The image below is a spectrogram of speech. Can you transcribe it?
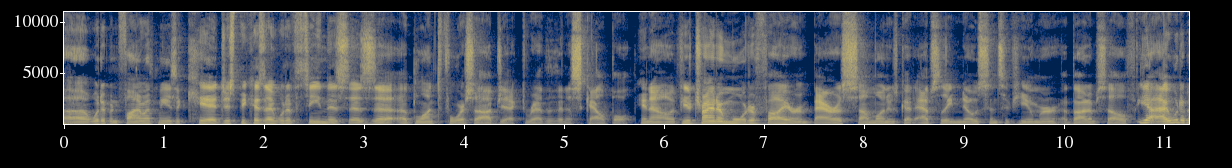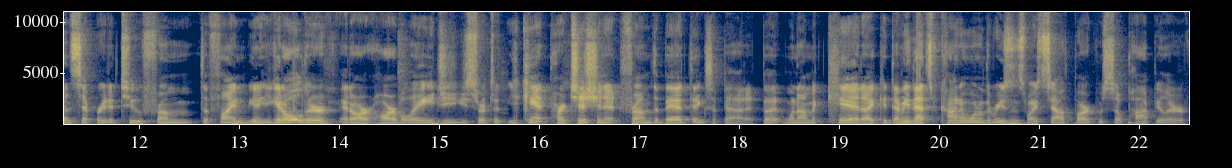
uh, would have been fine with me as a kid, just because I would have seen this as a, a blunt force object rather than a scalpel. You know, if you're trying to mortify or embarrass someone who's got absolutely no sense of humor about himself, yeah, I would have been separated too from the fine. You know, you get older at our horrible age, you, you start to you can't partition it from the bad things about it. But when I'm a kid, I could. I mean, that's kind of one of the reasons why South Park was so popular.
